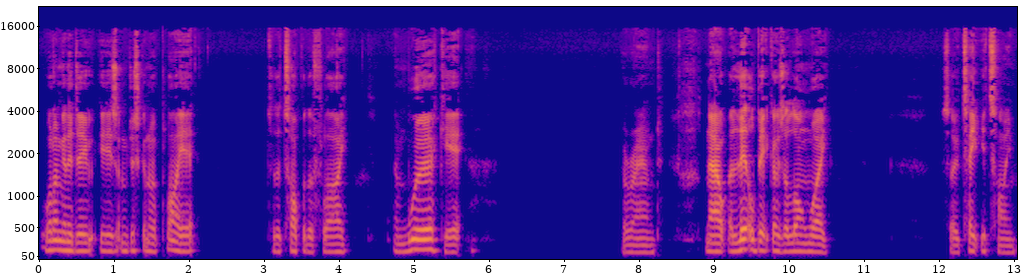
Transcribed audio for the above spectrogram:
what I'm going to do is I'm just going to apply it to the top of the fly and work it around. Now a little bit goes a long way. So take your time.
